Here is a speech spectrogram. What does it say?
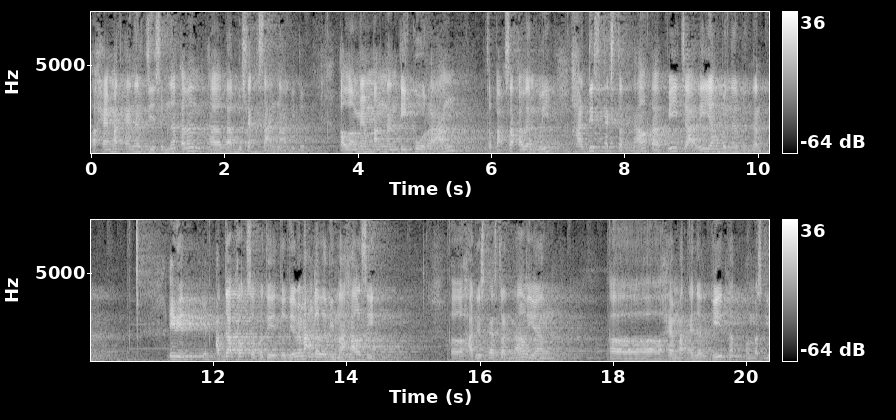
uh, hemat energi. Sebenarnya kalian uh, bagusnya ke sana gitu. Kalau memang nanti kurang, terpaksa kalian beli hadis eksternal tapi cari yang benar-benar irit. Ada kok seperti itu. Dia memang agak lebih mahal sih. Uh, hadis eksternal yang uh, hemat energi nah, meski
